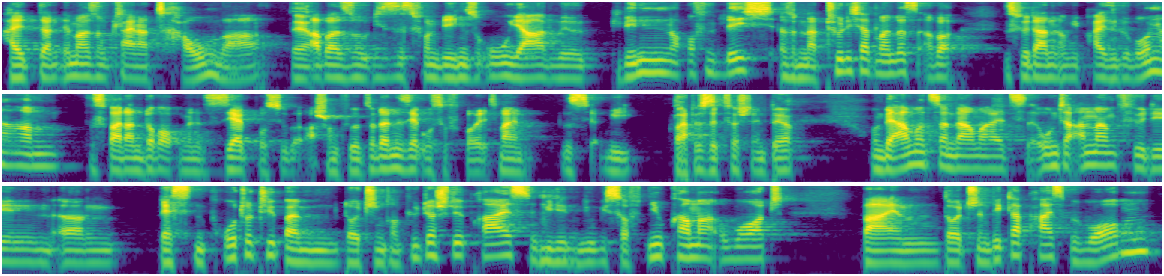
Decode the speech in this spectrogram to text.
halt dann immer so ein kleiner Traum war. Ja. Aber so dieses von wegen so, oh ja, wir gewinnen hoffentlich. Also natürlich hat man das, aber dass wir dann irgendwie Preise gewonnen haben, das war dann doch auch eine sehr große Überraschung für uns oder eine sehr große Freude. Ich meine, das ist ja irgendwie war das selbstverständlich. Und wir haben uns dann damals unter anderem für den ähm, besten Prototyp beim Deutschen Computerspielpreis sowie den Ubisoft Newcomer Award beim Deutschen Entwicklerpreis beworben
